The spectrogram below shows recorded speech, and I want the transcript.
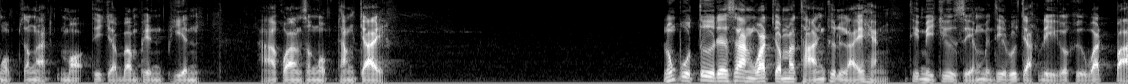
งบสงัดเหมาะที่จะบำเพ็ญเพียรหาความสงบทางใจหลวงปู่ตื้อได้สร้างวัดกรรมฐานขึ้นหลายแห่ง ที่มีชื่อเสียงเป็นที่รู้จักดีก็คือวัดป่า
